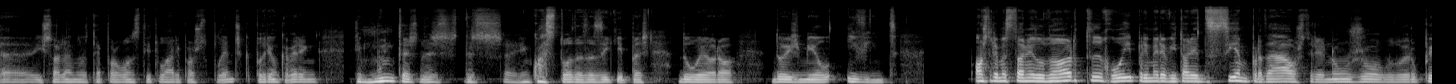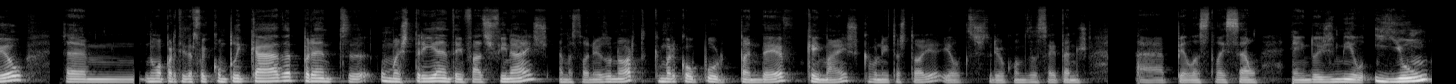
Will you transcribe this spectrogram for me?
uh, isto olhando até para o 11 titular e para os suplentes, que poderiam caber em, em muitas das, das, em quase todas as equipas do Euro 2020. Áustria Macedónia do Norte, Rui, primeira vitória de sempre da Áustria num jogo do europeu. Um, numa partida foi complicada perante uma estreante em fases finais, a Macedónia do Norte, que marcou por Pandev, quem mais, que bonita história, ele que se estreou com 17 anos uh, pela seleção em 2001,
